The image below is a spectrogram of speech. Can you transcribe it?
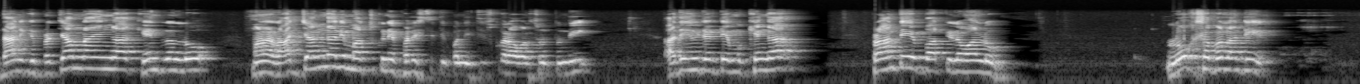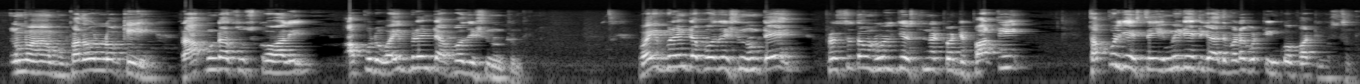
దానికి ప్రత్యామ్నాయంగా కేంద్రంలో మన రాజ్యాంగాన్ని మార్చుకునే పరిస్థితి కొన్ని తీసుకురావాల్సి ఉంటుంది. అదేమిటంటే ముఖ్యంగా ప్రాంతీయ పార్టీల వాళ్ళు లోక్సభ లాంటి పదవుల్లోకి రాకుండా చూసుకోవాలి. అప్పుడు వైబ్రెంట్ అపోజిషన్ ఉంటుంది. వైబ్రెంట్ అపోజిషన్ ఉంటే ప్రస్తుతం రూల్ చేస్తున్నటువంటి పార్టీ తప్పులు చేస్తే ఇమీడియట్గా అది పడగొట్టి ఇంకో పార్టీ వస్తుంది.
